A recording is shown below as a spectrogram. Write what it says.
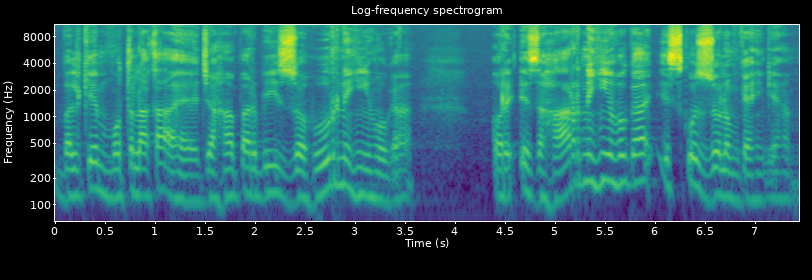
بلکہ مطلقہ ہے، جہاں پر بھی ظہور نہیں ہوگا اور اظہار نہیں ہوگا، اس کو ظلم کہیں گے ہم۔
